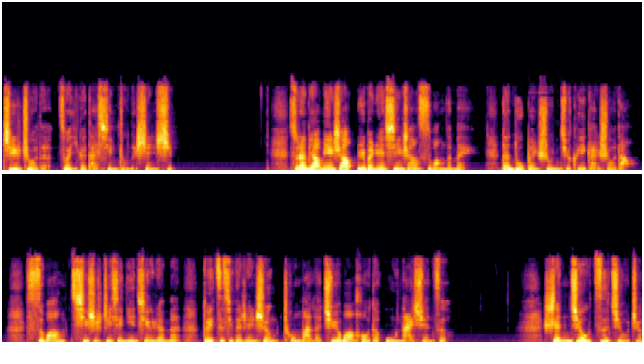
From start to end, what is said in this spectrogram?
执着的做一个他心中的绅士。虽然表面上日本人欣赏死亡的美，但读本书你却可以感受到，死亡其实是这些年轻人们对自己的人生充满了绝望后的无奈选择。神救自救者。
